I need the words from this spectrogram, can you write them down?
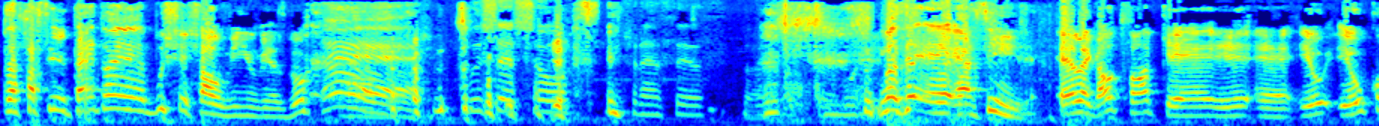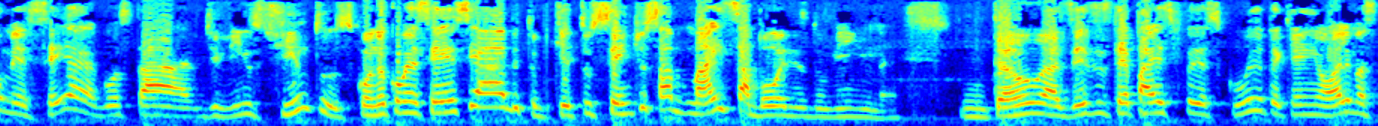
para facilitar, então é bochechar o vinho mesmo. É, bochechou em francês. Mas é, é, assim, é legal tu falar, porque é, é, eu, eu comecei a gostar de vinhos tintos quando eu comecei esse hábito, porque tu sente os mais sabores do vinho, né? Então, às vezes até parece frescura pra quem olha, mas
